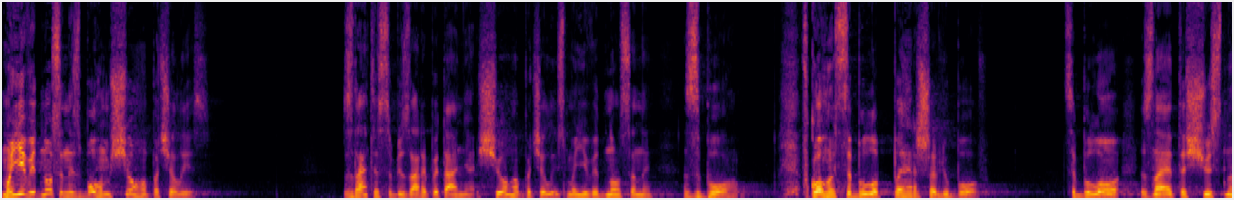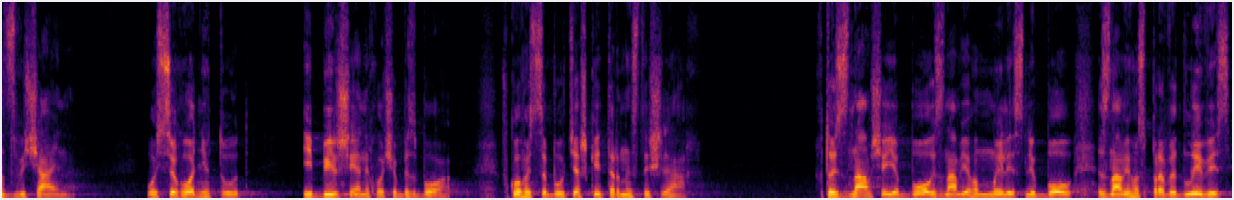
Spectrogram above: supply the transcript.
Мої відносини з Богом з чого почались? Задайте собі зараз питання, з чого почались мої відносини з Богом? В когось це було перша любов. Це було, знаєте, щось надзвичайне. Ось сьогодні тут, і більше я не хочу без Бога. В когось це був тяжкий тернистий шлях. Хтось знав, що є Бог, знав його милість, любов, знав його справедливість,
